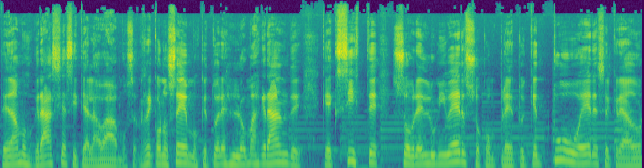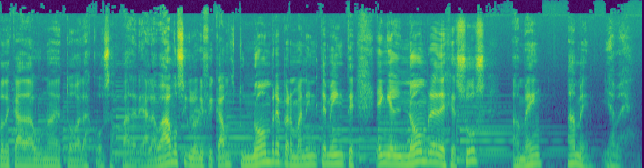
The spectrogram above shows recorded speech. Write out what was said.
Te damos gracias y te alabamos. Reconocemos que tú eres lo más grande que existe sobre el universo completo y que tú eres el creador de cada una de todas las cosas, Padre. Alabamos y glorificamos tu nombre permanentemente en el nombre de Jesús. Amén, amén y amén.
